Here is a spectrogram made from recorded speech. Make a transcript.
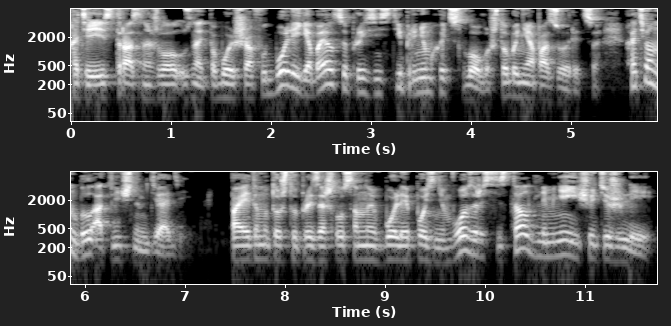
Хотя и страстно желал узнать побольше о футболе, я боялся произнести при нем хоть слово, чтобы не опозориться, хотя он был отличным дядей. Поэтому то, что произошло со мной в более позднем возрасте, стало для меня еще тяжелее.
